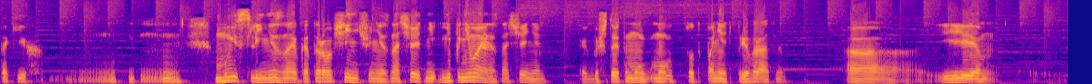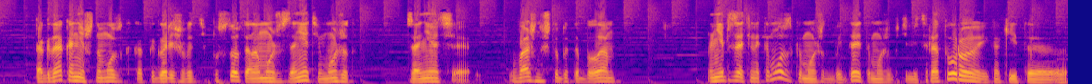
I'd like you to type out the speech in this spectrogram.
таких мыслей, не знаю, которые вообще ничего не означают, не, не понимая значения, как бы, что это мог, могут кто-то понять превратно. Э, и тогда, конечно, музыка, как ты говоришь, в эти пустоты, она может занять и может занять... Важно, чтобы это была не обязательно это музыка может быть, да, это может быть и литература, и какие-то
